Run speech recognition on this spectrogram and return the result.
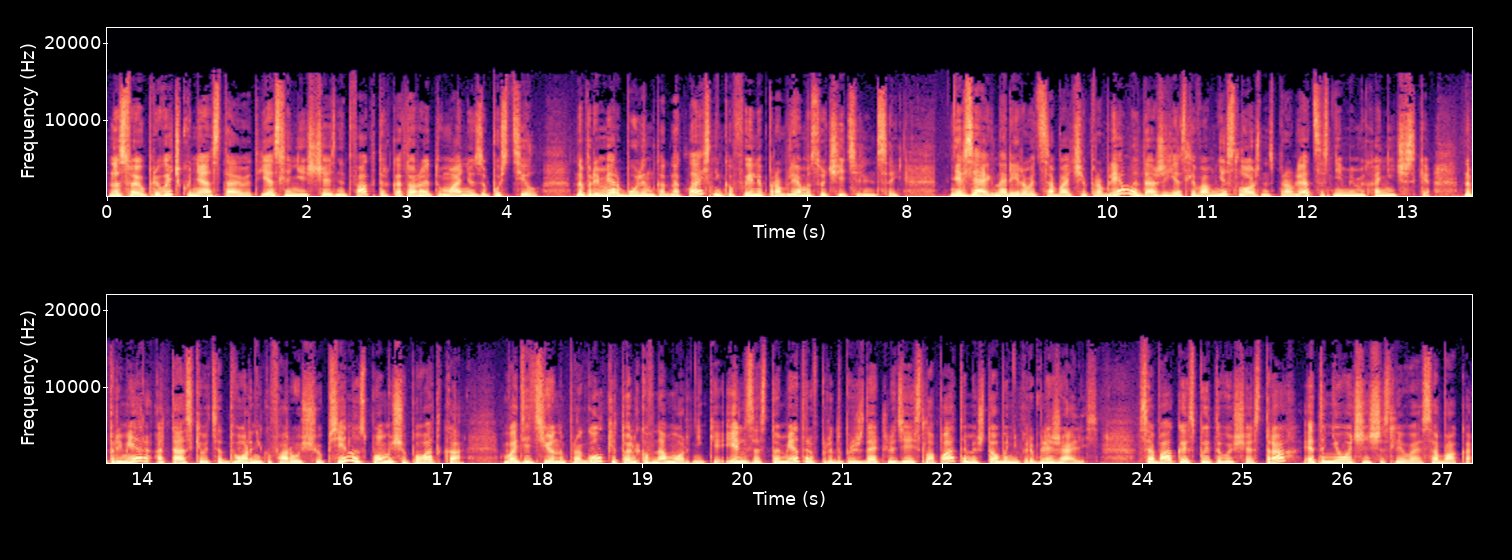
Но свою привычку не оставит, если не исчезнет фактор, который эту манию запустил. Например, буллинг одноклассников или проблемы с учительницей. Нельзя игнорировать собачьи проблемы, даже если вам не сложно справляться с ними механически. Например, оттаскивать от дворников орущую псину с помощью поводка, водить ее на прогулки только в наморднике или за 100 метров предупреждать людей с лопатами, чтобы не приближались. Собака, испытывающая страх, это не очень счастливая собака.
